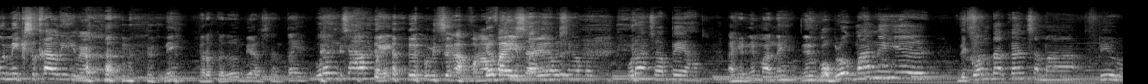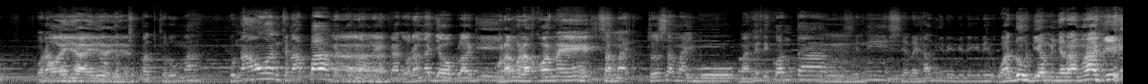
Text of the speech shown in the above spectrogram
unik sekali memang nih ngerokok dulu biar santai orang capek Nggak bisa ngapa-ngapain bisa, saya gak bisa ngapain. Orang capek ya. Akhirnya maneh, ini goblok maneh ya. Dikontak kan sama Piu. Orang Oh, iya, "Piu, iya, iya. cepat ke rumah. Kunaon, kenapa? Kata Ah. maneh kan. Orang nggak jawab lagi. orang udah connect sama terus sama ibu maneh dikontak. Hmm. Sini si Rehan gini gini gini. Waduh, dia menyerang lagi.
